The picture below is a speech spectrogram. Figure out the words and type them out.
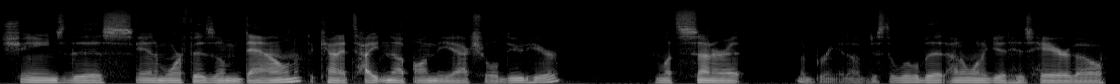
Change this anamorphism down to kind of tighten up on the actual dude here. And let's center it. I'm going to bring it up just a little bit. I don't want to get his hair though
